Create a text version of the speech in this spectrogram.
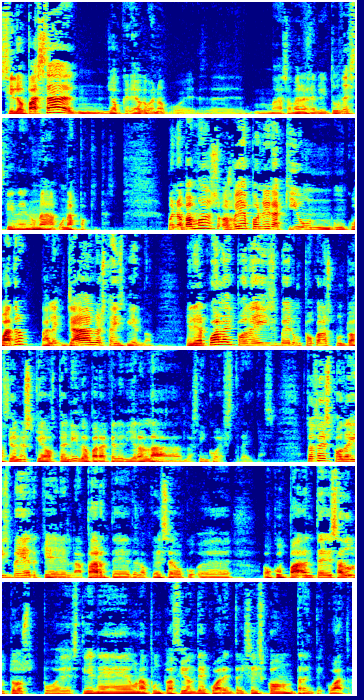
si lo pasa, yo creo que, bueno, pues eh, más o menos en virtudes tienen unas poquitas. Bueno, vamos, os voy a poner aquí un, cuadro, ¿vale? Ya lo estáis viendo, en el cual ahí podéis ver un poco las puntuaciones que ha obtenido para que le dieran las cinco estrellas. Entonces podéis ver que la parte de lo que es eh, ocupantes adultos, pues tiene una puntuación de 46,34.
